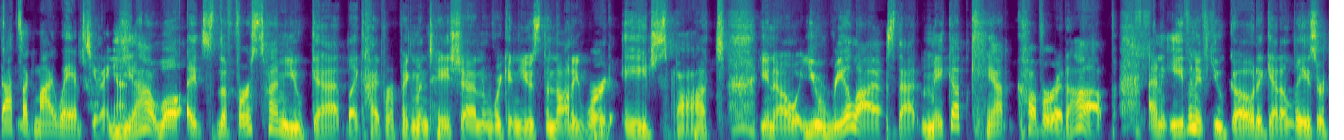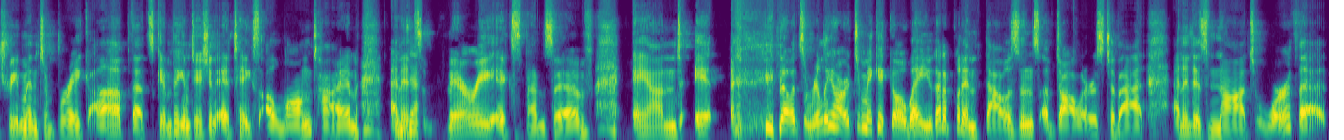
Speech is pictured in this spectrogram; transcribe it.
That's like my way of doing it. Yeah, well, it's the first time you get like hyperpigmentation. We can use the naughty word age spot. You know, you realize that makeup can't cover it up. And even if you go to get a laser treatment to break up that skin pigmentation, it takes a long time and it's very expensive. And it, you know, it's really hard to make it go away. You got to put in thousands of dollars to that, and it is not worth it.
